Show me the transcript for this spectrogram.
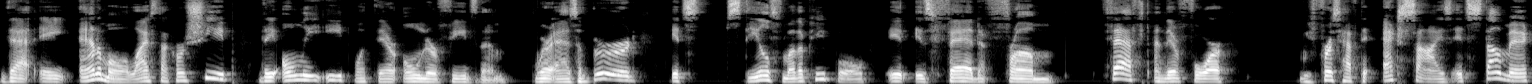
that a animal, livestock or sheep, they only eat what their owner feeds them. Whereas a bird, it steals from other people, it is fed from theft and therefore we first have to excise its stomach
